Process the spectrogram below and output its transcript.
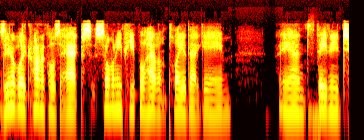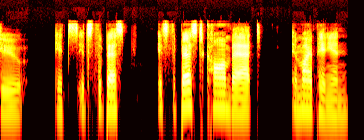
Xenoblade Chronicles X. So many people haven't played that game, and they need to. It's it's the best. It's the best combat, in my opinion.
